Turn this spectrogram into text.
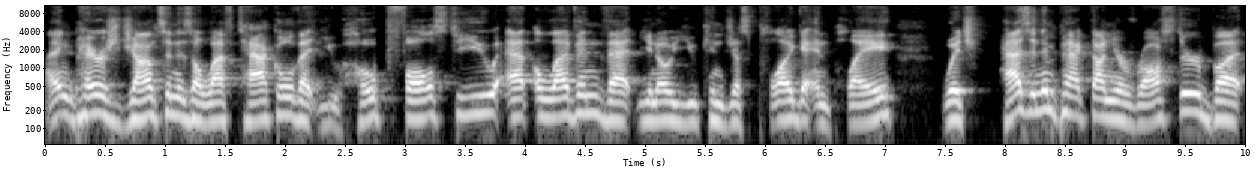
I think Paris Johnson is a left tackle that you hope falls to you at 11 that you know you can just plug and play, which has an impact on your roster, but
